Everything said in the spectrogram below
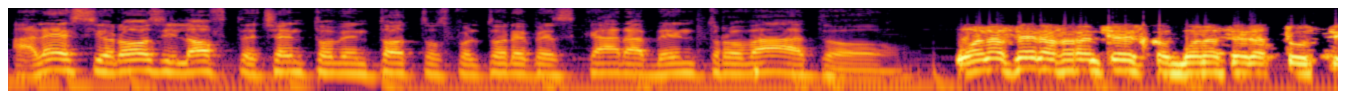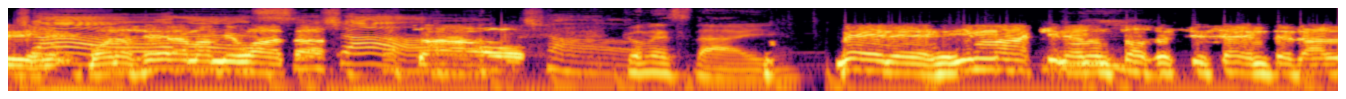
Alessio Rosi, Loft 128, Spoltore Pescara, ben trovato. Buonasera Francesco, buonasera a tutti. Ciao, buonasera Mammi Wata. Ciao. ciao. ciao. Come stai? Bene, in macchina, non so se si sente dal,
